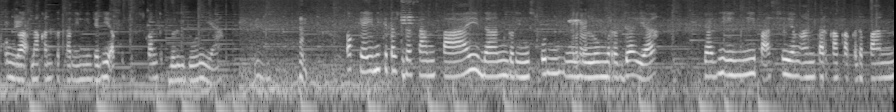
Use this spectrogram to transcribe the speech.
aku nggak makan ketan ini jadi aku putuskan untuk beli dulu ya. Oke ini kita sudah sampai dan gerimis pun belum mereda ya. Jadi ini Pak Su yang antar kakak ke depan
